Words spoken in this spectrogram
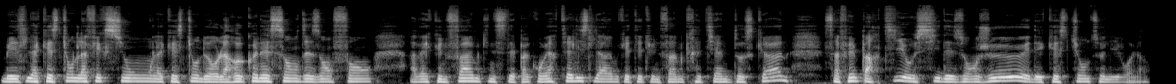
mais la question de l'affection, la question de la reconnaissance des enfants avec une femme qui ne s'était pas convertie à l'islam, qui était une femme chrétienne toscane, ça fait partie aussi des enjeux et des questions de ce livre-là.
